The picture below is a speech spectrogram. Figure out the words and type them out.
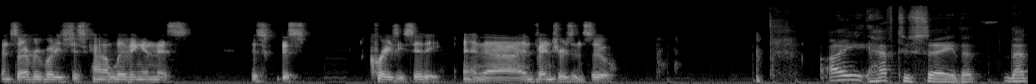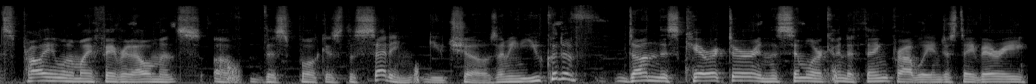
and so everybody's just kind of living in this this this crazy city, and uh, adventures ensue. I have to say that that's probably one of my favorite elements of this book is the setting you chose. I mean, you could have done this character in this similar kind of thing probably in just a very,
